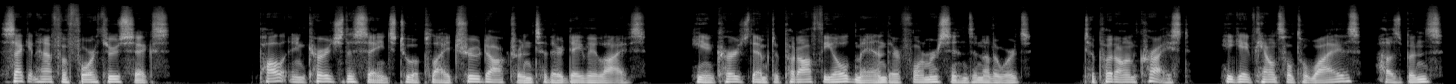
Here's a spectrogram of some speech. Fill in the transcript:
The second half of 4 through 6. Paul encouraged the saints to apply true doctrine to their daily lives. He encouraged them to put off the old man, their former sins, in other words, to put on Christ. He gave counsel to wives, husbands,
